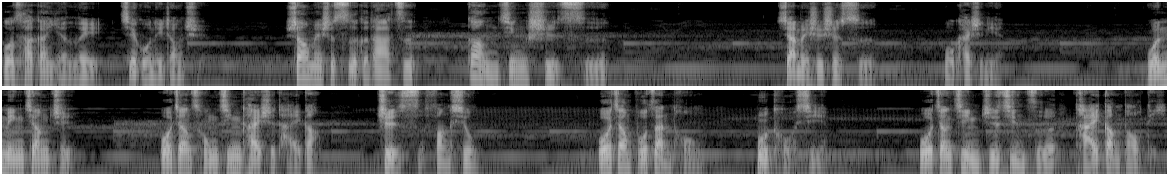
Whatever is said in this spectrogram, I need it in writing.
我擦干眼泪，接过那张纸，上面是四个大字“杠精誓词”，下面是誓词，我开始念：文明将至，我将从今开始抬杠，至死方休。我将不赞同，不妥协，我将尽职尽责，抬杠到底。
